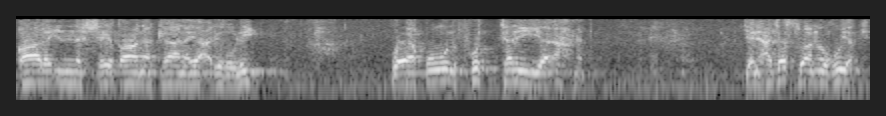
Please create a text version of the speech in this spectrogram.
قال إن الشيطان كان يعرض لي ويقول فتني يا أحمد. يعني عجزت أن أغويك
